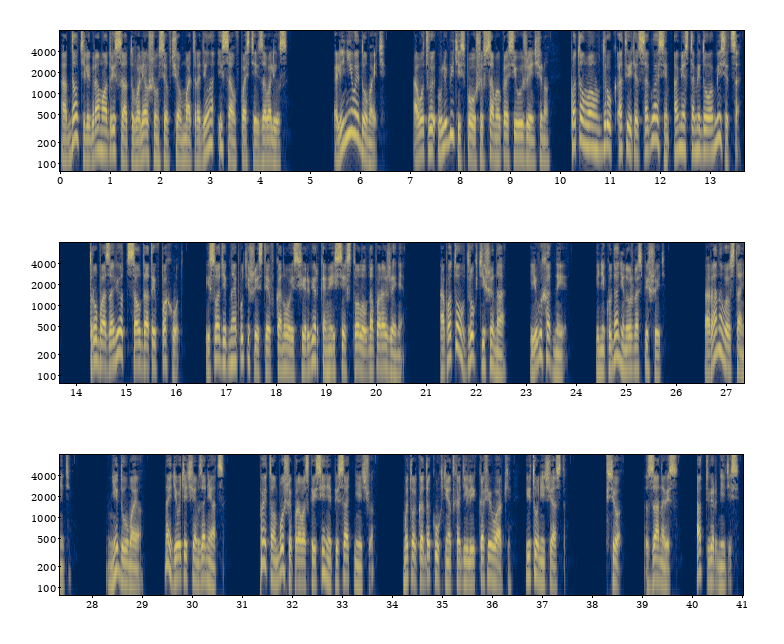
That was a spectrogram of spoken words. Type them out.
Отдал телеграмму адресату, валявшемуся в чем мать родила, и сам в постель завалился. Ленивый, думаете? А вот вы влюбитесь по уши в самую красивую женщину, потом вам вдруг ответят согласием, а вместо медового месяца труба зовет солдаты в поход и свадебное путешествие в конвое с фейерверками из всех стволов на поражение. А потом вдруг тишина, и выходные, и никуда не нужно спешить. Рано вы встанете? Не думаю. Найдете чем заняться. Поэтому больше про воскресенье писать нечего. Мы только до кухни отходили и к кофеварке, и то не часто. Все, занавес, отвернитесь.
